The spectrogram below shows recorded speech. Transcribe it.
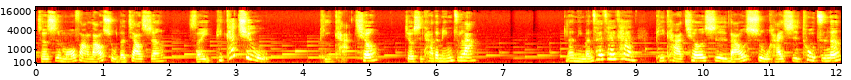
则是模仿老鼠的叫声，所以皮卡丘，皮卡丘就是它的名字啦。那你们猜猜看，皮卡丘是老鼠还是兔子呢？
